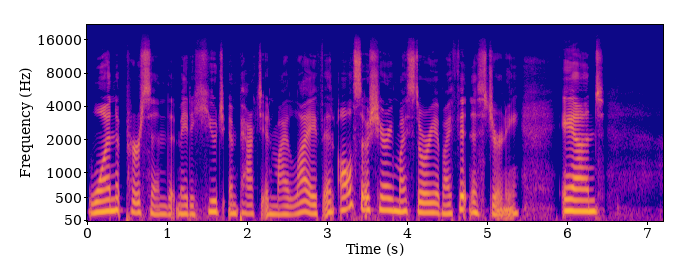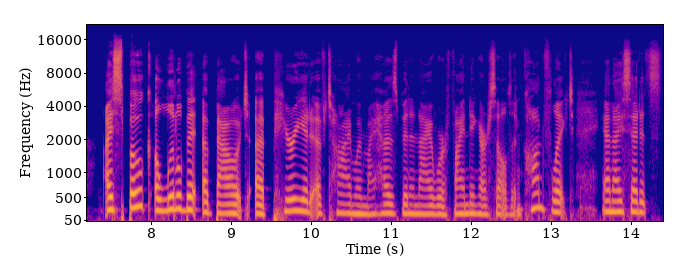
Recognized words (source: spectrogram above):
one person that made a huge impact in my life and also sharing my story of my fitness journey. And I spoke a little bit about a period of time when my husband and I were finding ourselves in conflict. And I said, it's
